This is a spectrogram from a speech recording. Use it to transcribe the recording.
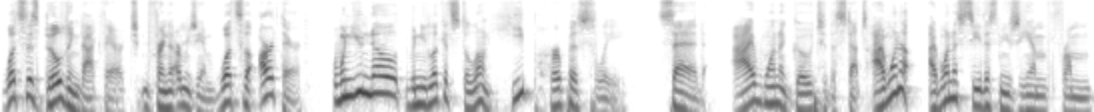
"What's this building back there?" In front of the art museum. What's the art there? But when you know, when you look at Stallone, he purposely said, "I want to go to the steps. I want to. I want to see this museum from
